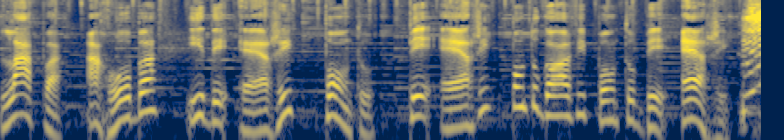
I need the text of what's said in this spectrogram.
lapa.idr.pr.gov.br.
